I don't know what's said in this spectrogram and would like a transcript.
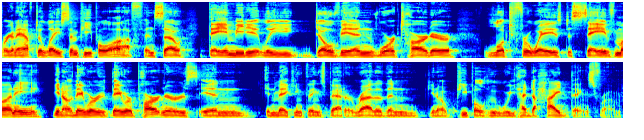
we're going to have to lay some people off. And so they immediately dove in, worked harder, looked for ways to save money. You know, they were they were partners in in making things better rather than you know people who we had to hide things from.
